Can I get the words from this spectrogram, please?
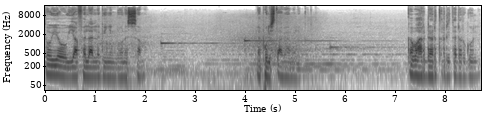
ሰውየው እያፈላለገኝ እንደሆነ ስሰማ ለፖሊስ ጣቢያ አመለከትኩ። ከባህር ዳር ጥሪ ተደርጎልኝ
